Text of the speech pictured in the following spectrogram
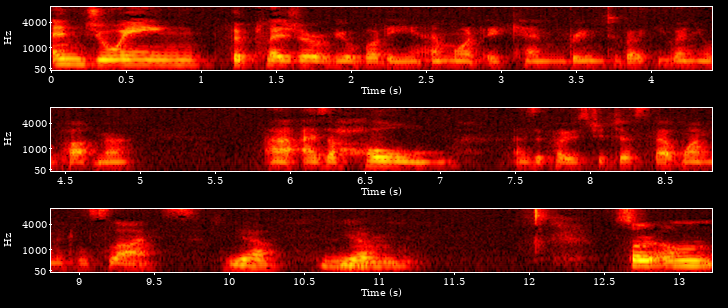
enjoying the pleasure of your body and what it can bring to both you and your partner uh, as a whole, as opposed to just that one little slice. Yeah, yeah. So, um,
